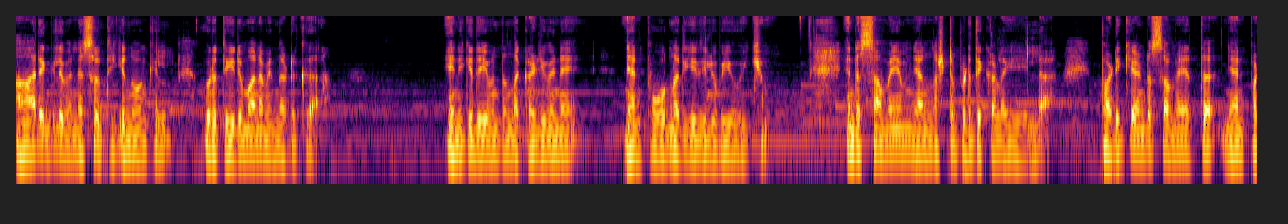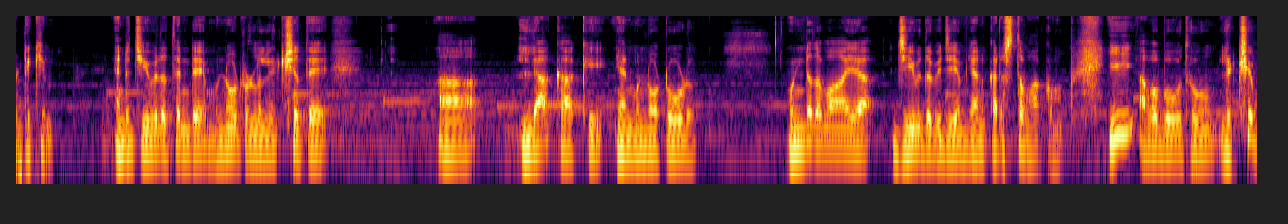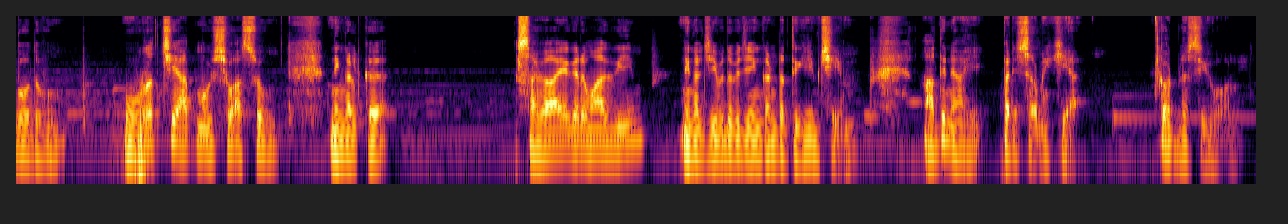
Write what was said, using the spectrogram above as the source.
ആരെങ്കിലും എന്നെ ശ്രദ്ധിക്കുന്നുവെങ്കിൽ ഒരു തീരുമാനം ഇന്നെടുക്കുക. എനിക്ക് ദൈവം തന്ന കഴിവിനെ ഞാൻ പൂർണ രീതിയിൽ ഉപയോഗിക്കും. എന്റെ സമയം ഞാൻ നഷ്ടപ്പെടുത്തി കളയുകയില്ല. പഠിക്കേണ്ട സമയത്ത് ഞാൻ പഠിക്കും. എന്റെ ജീവിതത്തിന്റെ മുന്നോട്ടുള്ള ലക്ഷ്യത്തെ ലാക്കാക്കി ഞാൻ മുന്നോട്ടോടും ഉന്നതമായ ജീവിത വിജയം ഞാൻ കരസ്ഥമാക്കും. ഈ അവബോധവും ലക്ഷ്യബോധവും ഉറച്ച ആത്മവിശ്വാസവും നിങ്ങൾക്ക് സഹായകരമാകുകയും നിങ്ങൾ ജീവിത വിജയം കണ്ടെത്തുകയും ചെയ്യും. അതിനായി പരിശ്രമിക്കുക. God bless you all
